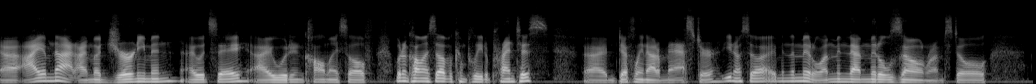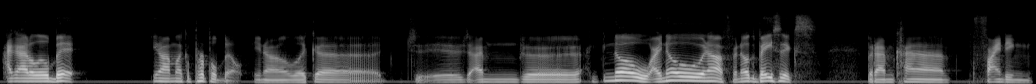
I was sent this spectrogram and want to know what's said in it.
Uh, I am not. I'm a journeyman. I would say. I wouldn't call myself wouldn't call myself a complete apprentice. Uh, I'm definitely not a master. You know, so I'm in the middle. I'm in that middle zone where I'm still. I got a little bit. You know, I'm like a purple belt. You know, like uh, I'm. Uh, no, I know enough. I know the basics, but I'm kind of finding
